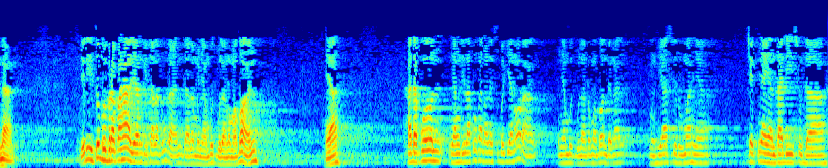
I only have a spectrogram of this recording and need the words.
Nah, jadi itu beberapa hal yang kita lakukan dalam menyambut bulan Ramadan. Ya. Adapun yang dilakukan oleh sebagian orang menyambut bulan Ramadan dengan menghiasi rumahnya, catnya yang tadi sudah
